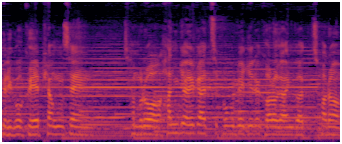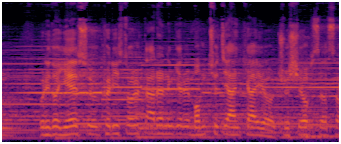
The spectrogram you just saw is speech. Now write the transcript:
그리고 그의 평생 참으로 한결같이 복음의 길을 걸어간 것처럼 우리도 예수 그리스도를 따르는 길을 멈추지 않게 하여 주시옵소서.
